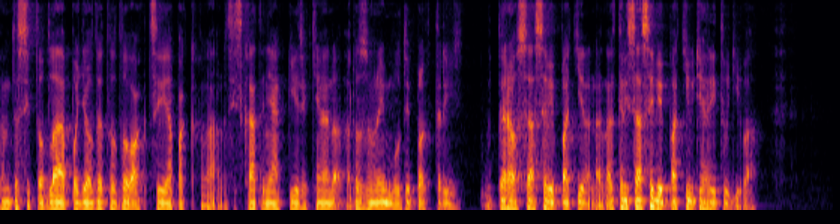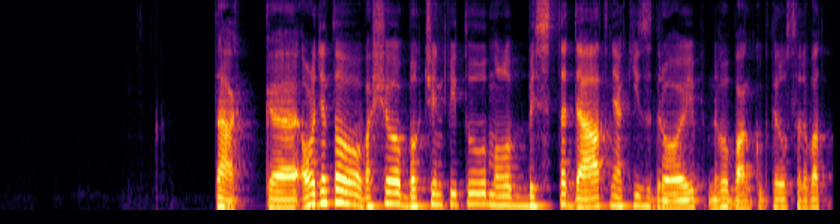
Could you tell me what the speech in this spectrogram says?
vemte si tohle a podělte toto akci a pak získáte nějaký, řekněme, rozumný multiple, který, kterého se asi vyplatí, na který se asi vyplatí u těch hry dívat. Tak, eh, ohledně toho vašeho blockchain tweetu, mohl byste dát nějaký zdroj nebo banku, kterou sledovat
